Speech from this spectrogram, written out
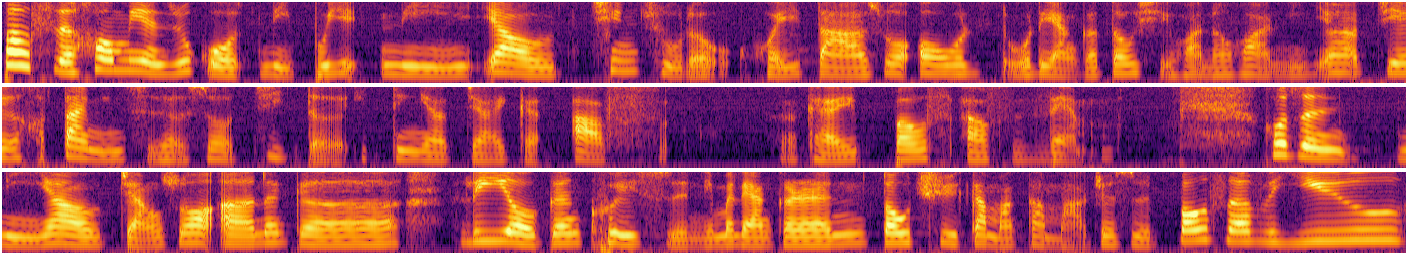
Both 后面如果你不你要清楚的回答说哦，我我两个都喜欢的话，你要接代名词的时候，记得一定要加一个 of，OK，both of them。或者你要讲说，呃，那个 Leo 跟 Chris，你们两个人都去干嘛干嘛？就是 Both of you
